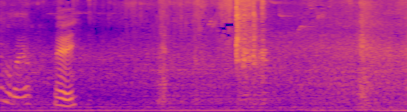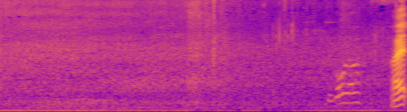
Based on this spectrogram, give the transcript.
Tu peux, Andrea Oui, oui. C'est bon là Ouais.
